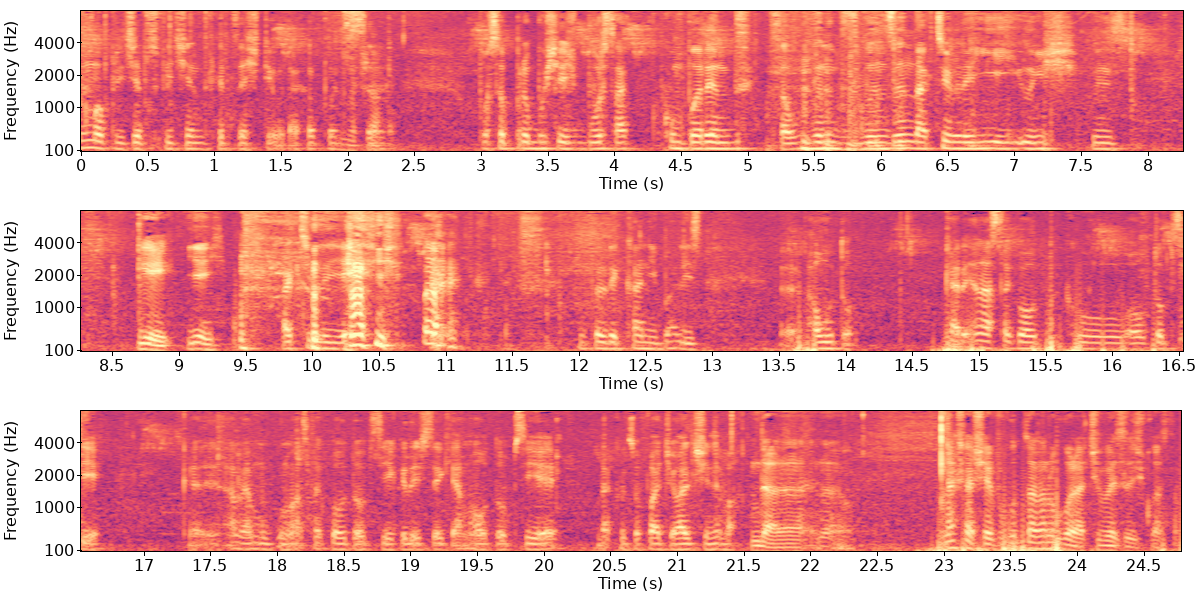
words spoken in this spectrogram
nu mă pricep suficient cât să știu dacă poți Așa. să poți să prăbușești bursa cumpărând sau vând, vânzând acțiunile ei înși, înși Ei. ei, acțiunile ei. Un fel de canibalism. Uh, auto. Care în asta cu, aut- cu autopsie. Că aveam un cum asta cu autopsie, că deci se cheamă autopsie dacă ți-o face altcineva. Da, da, da. Așa, și ai făcut catalogul ăla. Ce vrei să zici cu asta?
